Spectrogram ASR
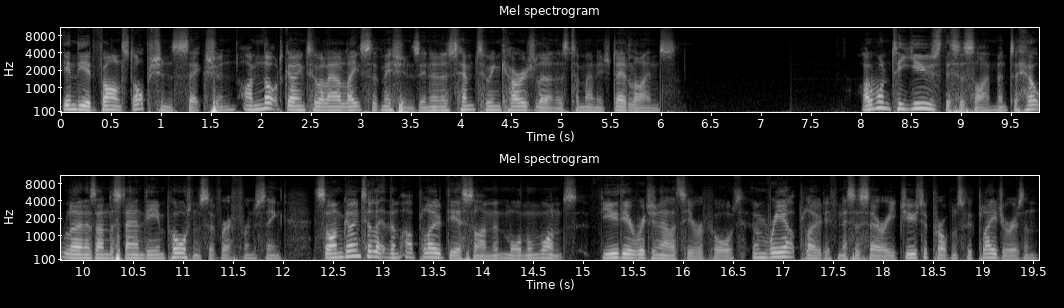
In the Advanced Options section, I'm not going to allow late submissions in an attempt to encourage learners to manage deadlines. I want to use this assignment to help learners understand the importance of referencing, so I'm going to let them upload the assignment more than once, view the originality report, and re-upload if necessary due to problems with plagiarism.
